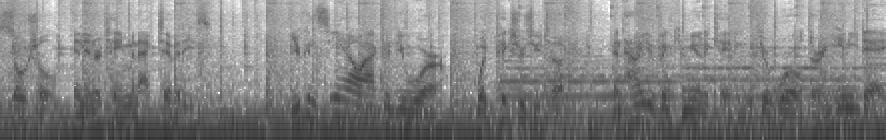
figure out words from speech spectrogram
social, and entertainment activities. You can see how active you were, what pictures you took, and how you've been communicating with your world during any day.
